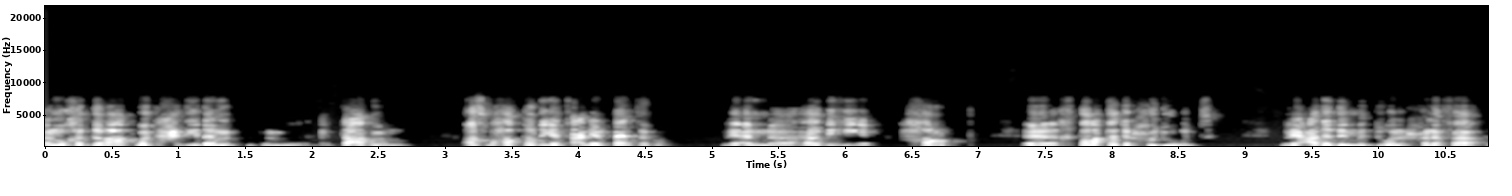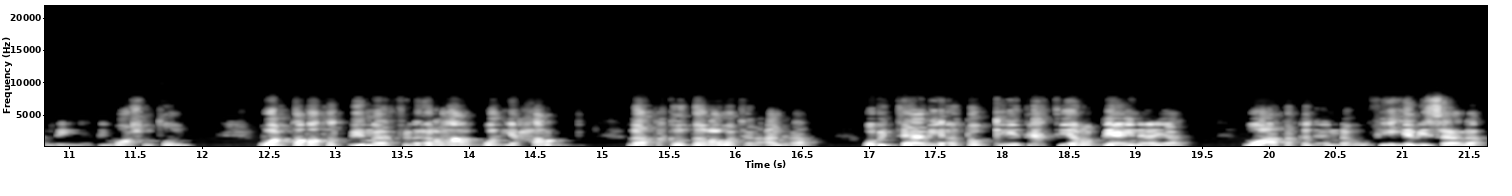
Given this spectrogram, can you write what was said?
المخدرات وتحديدا الكبتاغون اصبحت قضيه تعني البنتاغون لأن هذه حرب آه، اخترقت الحدود لعدد من الدول الحلفاء لواشنطن وارتبطت بملف الإرهاب وهي حرب لا تقل ضراوة عنها وبالتالي التوقيت اختير بعناية وأعتقد أنه فيه رسالة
